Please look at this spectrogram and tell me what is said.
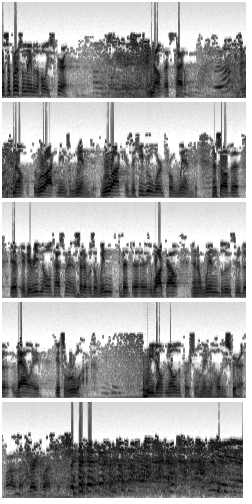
What's the personal name of the Holy Spirit? Holy Spirit. No, that's title. No, ruach means wind. Ruach is the Hebrew word for wind. And so if, the, if, if you read in the Old Testament and said it was a wind that uh, he walked out and a wind blew through the valley, it's ruach. We don't know the personal name of the Holy Spirit. Wow, that's a great question. Yeah.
